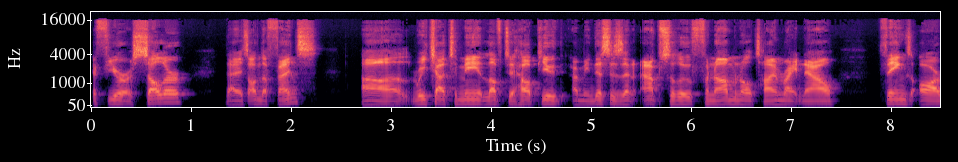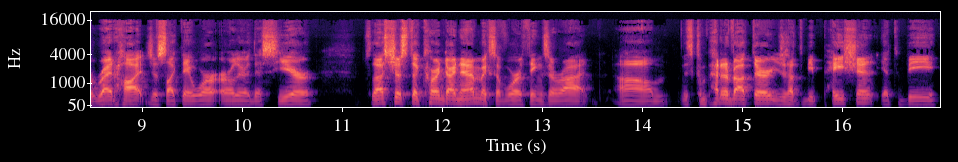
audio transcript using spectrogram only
If you're a seller that is on the fence, uh, reach out to me. Love to help you. I mean, this is an absolute phenomenal time right now. Things are red hot, just like they were earlier this year. So that's just the current dynamics of where things are at. Um, it's competitive out there. You just have to be patient. You have to be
